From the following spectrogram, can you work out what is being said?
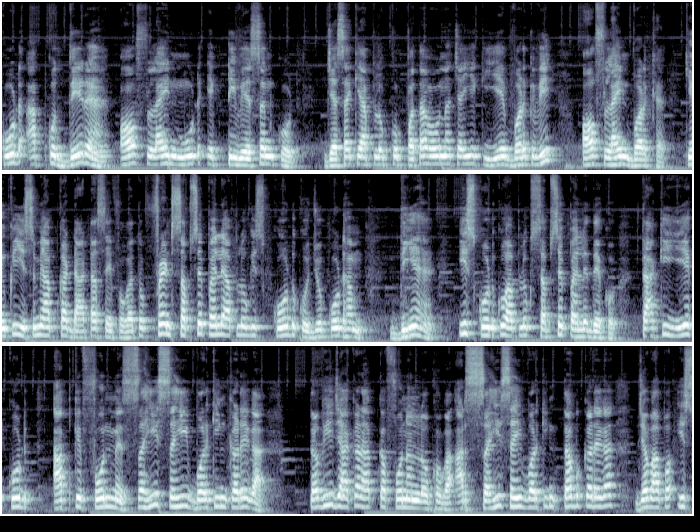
कोड आपको दे रहे हैं ऑफलाइन मूड एक्टिवेशन कोड जैसा कि आप लोग को पता होना चाहिए कि ये वर्क भी ऑफलाइन वर्क है, क्योंकि इसमें आपका डाटा सेफ़ होगा। तो फ्रेंड सबसे पहले आप लोग इस कोड को, जो कोड हम दिए हैं, इस कोड को आप लोग सबसे पहले देखो, ताकि ये कोड आपके फ़ोन में सही सही वर्किंग करेगा, तभी जाकर आपका फ़ोन अनलॉक होगा। और सही सही वर्किंग तब करेगा जब आप इस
